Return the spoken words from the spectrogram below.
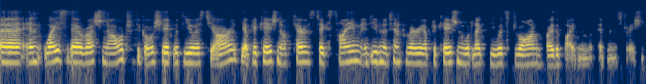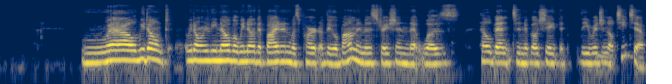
Uh, and why is there a rush now to negotiate with the USTR? The application of tariffs takes time and even a temporary application would like be withdrawn by the Biden administration. Well, we don't we don't really know, but we know that Biden was part of the Obama administration that was hell bent to negotiate the, the original TTIP.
